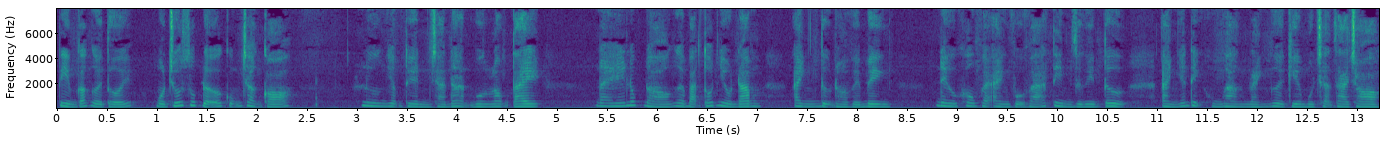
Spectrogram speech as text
Tìm các người tới, Một chút giúp đỡ cũng chẳng có. Lương nhậm tuyền chán nản buông lòng tay. Này lúc đó người bạn tốt nhiều năm, Anh tự nói với mình, Nếu không phải anh vội vã tìm Dương Yến Tử, Anh nhất định hung hăng đánh người kia một trận ra trò.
